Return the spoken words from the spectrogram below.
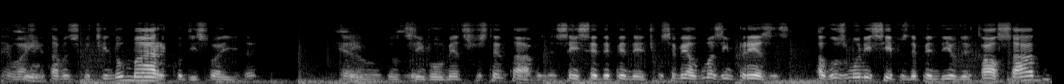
Eu Sim. acho que estava discutindo o marco disso aí, né? Que era o do desenvolvimento sustentável, né? sem ser dependente. Você vê algumas empresas, alguns municípios dependiam de calçado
